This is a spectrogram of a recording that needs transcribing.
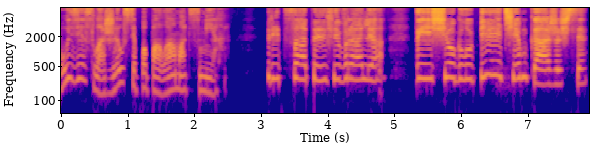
Кузя сложился пополам от смеха. «30 февраля! Ты еще глупее, чем кажешься!»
